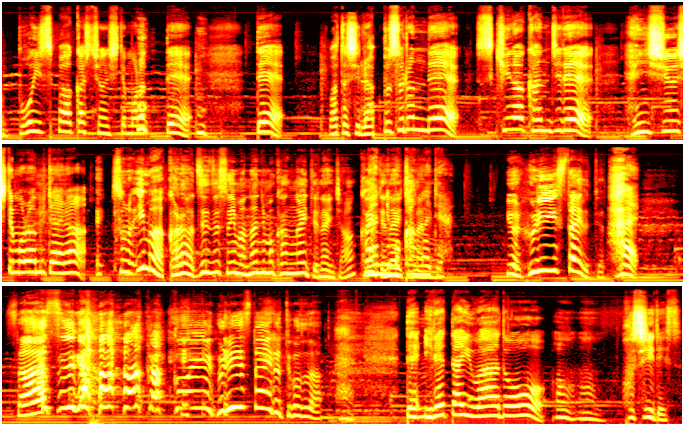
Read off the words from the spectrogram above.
ょっとボイスパーカッションしてもらってうん。で私ラップするんで好きな感じで編集してもらうみたいな。えその今から全然その今何も考えてないじゃん？書いてないじゃないの？考えてないいわゆるフリースタイルってやつ？はい、さすが！かっこいい！フリースタイルってことだ。はい、で入れたいワードをうんうん。欲しいです。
